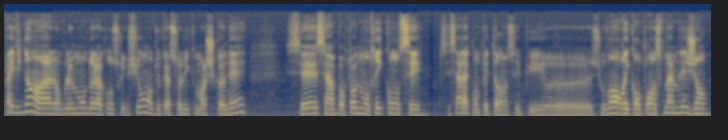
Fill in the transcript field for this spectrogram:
Pas évident, hein. donc le monde de la construction, en tout cas celui que moi je connais, c'est important de montrer qu'on sait. C'est ça la compétence. Et puis euh, souvent on récompense même les gens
